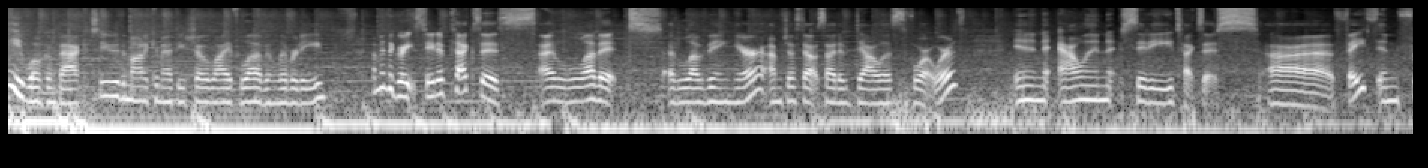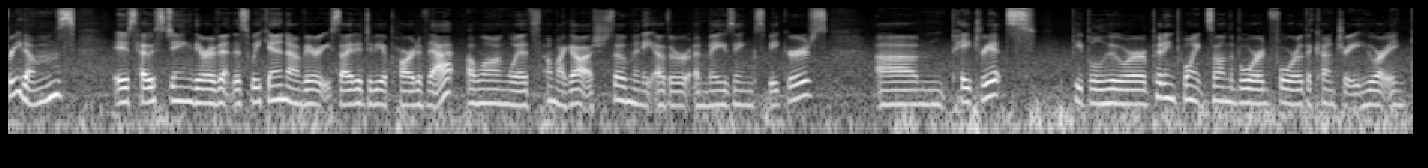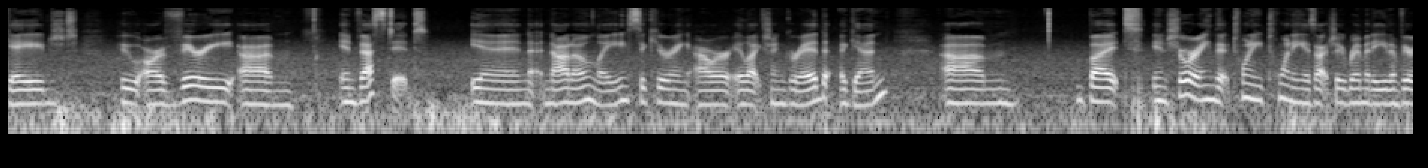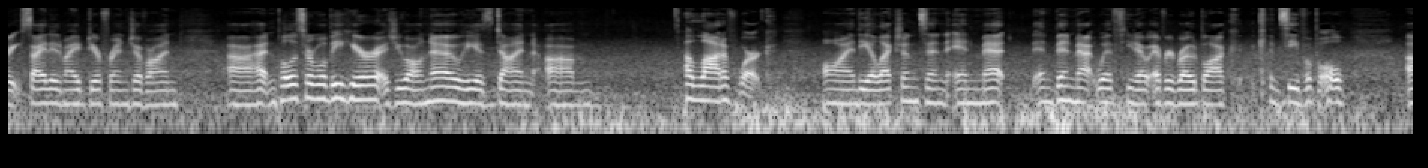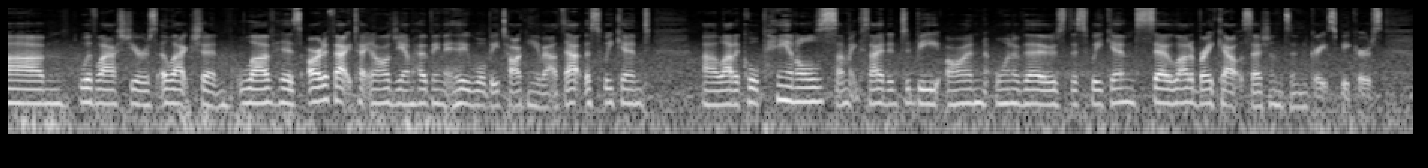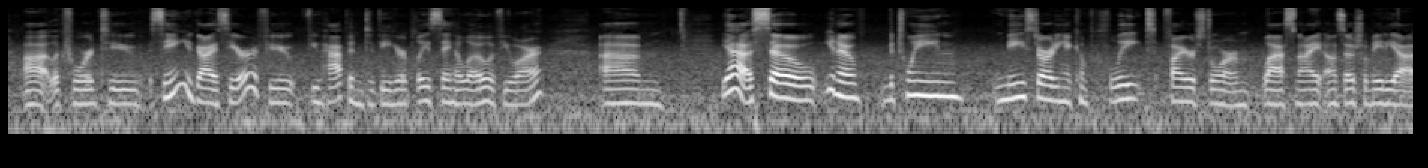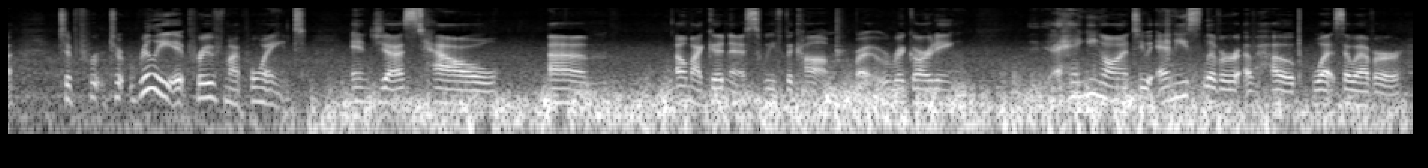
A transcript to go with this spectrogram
Hey, welcome back to the Monica Matthews Show Life, Love, and Liberty. I'm in the great state of Texas. I love it. I love being here. I'm just outside of Dallas, Fort Worth, in Allen City, Texas. Uh, Faith in Freedoms is hosting their event this weekend. I'm very excited to be a part of that, along with, oh my gosh, so many other amazing speakers, um, patriots, people who are putting points on the board for the country, who are engaged who are very um, invested in not only securing our election grid again, um, but ensuring that 2020 is actually remedied. I'm very excited. My dear friend Jovan uh, Hutton Pulitzer will be here. As you all know, he has done um, a lot of work on the elections and, and met and been met with you know every roadblock conceivable um, with last year's election. Love his artifact technology. I'm hoping that he will be talking about that this weekend. Uh, a lot of cool panels. I'm excited to be on one of those this weekend. So, a lot of breakout sessions and great speakers. Uh, look forward to seeing you guys here. If you if you happen to be here, please say hello if you are. Um, yeah, so you know, between me starting a complete firestorm last night on social media to, pr- to really it proved my point in just how um, oh my goodness we've become re- regarding hanging on to any sliver of hope whatsoever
